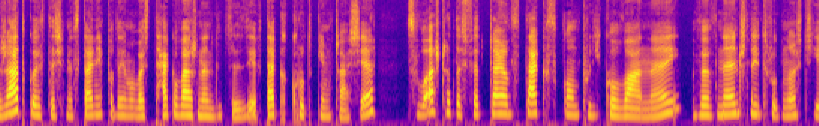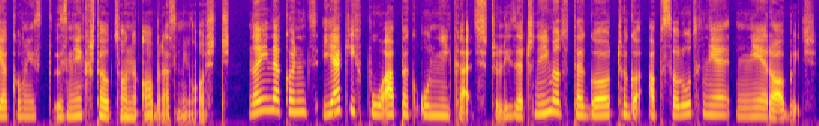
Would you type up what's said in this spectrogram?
rzadko jesteśmy w stanie podejmować tak ważne decyzje w tak krótkim czasie, zwłaszcza doświadczając tak skomplikowanej wewnętrznej trudności, jaką jest zniekształcony obraz miłości. No i na koniec, jakich pułapek unikać? Czyli zacznijmy od tego, czego absolutnie nie robić.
